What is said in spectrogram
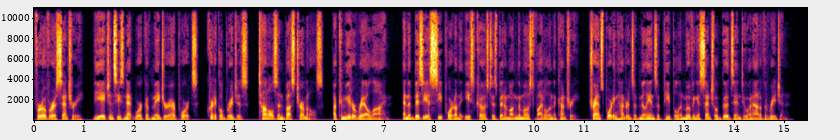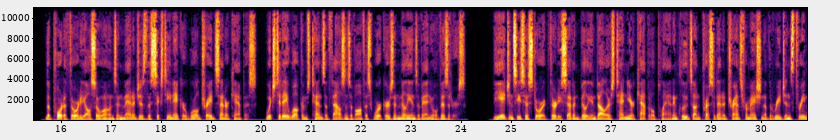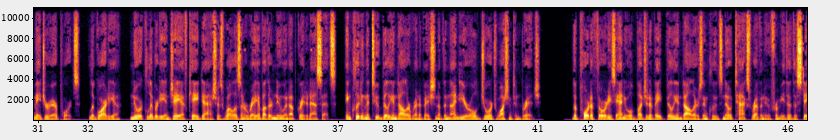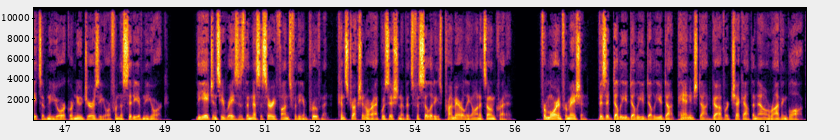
For over a century, the agency's network of major airports, critical bridges, tunnels, and bus terminals, a commuter rail line, and the busiest seaport on the East Coast has been among the most vital in the country, transporting hundreds of millions of people and moving essential goods into and out of the region. The Port Authority also owns and manages the 16 acre World Trade Center campus, which today welcomes tens of thousands of office workers and millions of annual visitors. The agency's historic $37 billion 10 year capital plan includes unprecedented transformation of the region's three major airports, LaGuardia, Newark Liberty, and JFK as well as an array of other new and upgraded assets, including the $2 billion renovation of the 90 year old George Washington Bridge. The Port Authority's annual budget of $8 billion includes no tax revenue from either the states of New York or New Jersey or from the City of New York. The agency raises the necessary funds for the improvement, construction, or acquisition of its facilities primarily on its own credit. For more information, visit www.panynj.gov or check out the now arriving blog.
